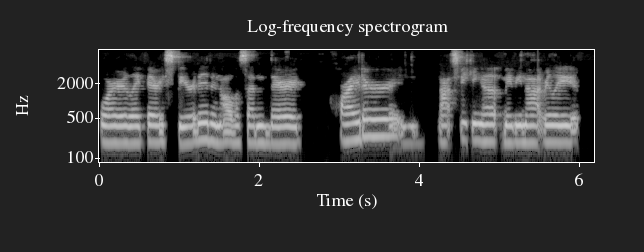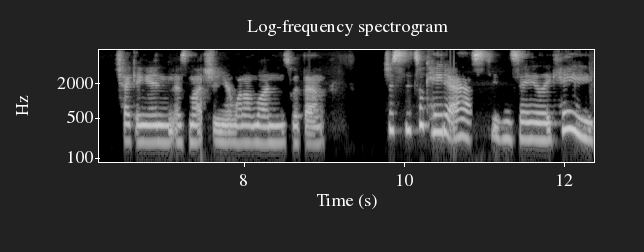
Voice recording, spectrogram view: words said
or like very spirited and all of a sudden they're quieter and not speaking up, maybe not really checking in as much in your one-on-ones with them, just it's okay to ask. You can say like, "Hey,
